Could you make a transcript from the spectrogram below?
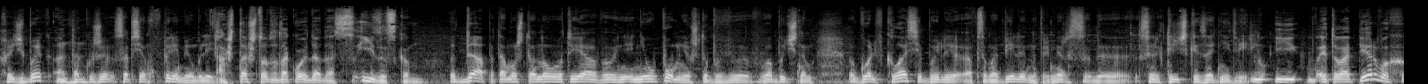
хэтчбэк, а угу. так уже совсем в премиум лезет. А что, что-то такое, да-да, с изыском. Да, потому что, ну вот я не упомню, чтобы в, в обычном гольф-классе были автомобили, например, с, с электрической задней дверью. Ну и это, во-первых,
